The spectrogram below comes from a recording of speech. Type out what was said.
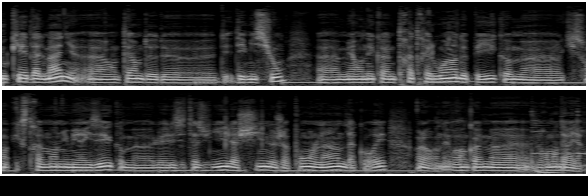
UK et de l'Allemagne en termes de, d'émissions, mais on est quand même très très loin de pays comme qui sont extrêmement numérisés comme les États-Unis, la Chine, le Japon, l'Inde, la Corée. Alors on est vraiment quand même vraiment derrière.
